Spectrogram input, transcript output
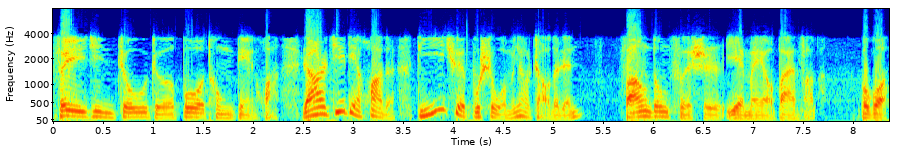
费尽周折拨通电话，然而接电话的的确不是我们要找的人。房东此时也没有办法了，不过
